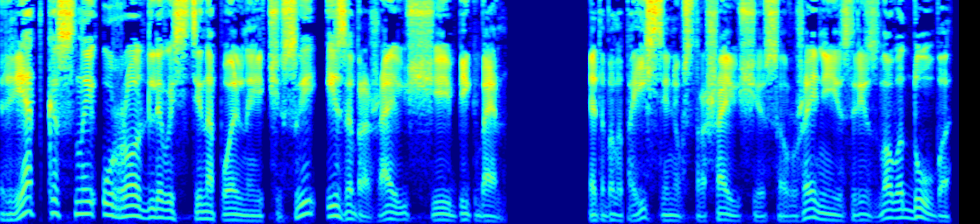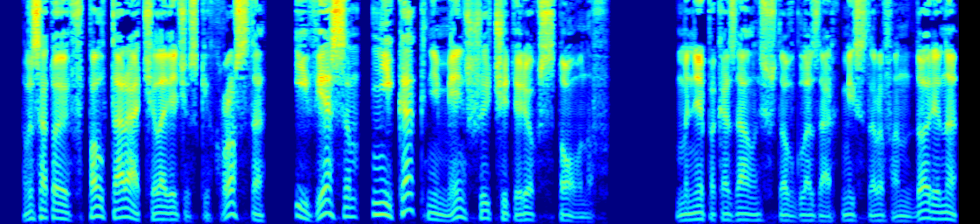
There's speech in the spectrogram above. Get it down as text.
редкостной уродливости напольные часы, изображающие Биг Бен. Это было поистине устрашающее сооружение из резного дуба, высотой в полтора человеческих роста и весом никак не меньше четырех стоунов. Мне показалось, что в глазах мистера Фандорина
